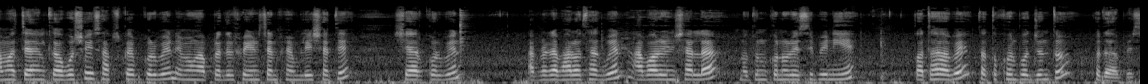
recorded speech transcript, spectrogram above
আমার চ্যানেলকে অবশ্যই সাবস্ক্রাইব করবেন এবং আপনাদের ফ্রেন্ডস অ্যান্ড ফ্যামিলির সাথে শেয়ার করবেন। আপনারা ভালো থাকবেন। আবার ইনশাল্লাহ নতুন কোনো রেসিপি নিয়ে কথা হবে। ততক্ষণ পর্যন্ত খুদা হাফেজ।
